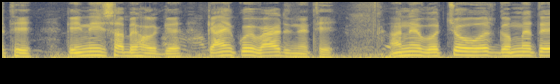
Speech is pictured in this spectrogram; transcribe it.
નથી કે એની હિસાબે હળગે કે અહીં કોઈ વાડ નથી. અને વચ્ચોવચ ગમે તે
